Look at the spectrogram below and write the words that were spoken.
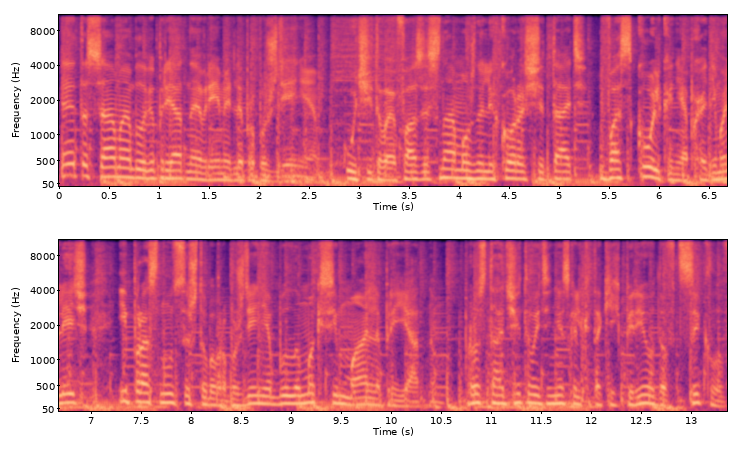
Это самое благоприятное время для пробуждения. Учитывая фазы сна, можно легко рассчитать, во сколько необходимо лечь и проснуться, чтобы пробуждение было максимально приятным. Просто отчитывайте несколько таких периодов, циклов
